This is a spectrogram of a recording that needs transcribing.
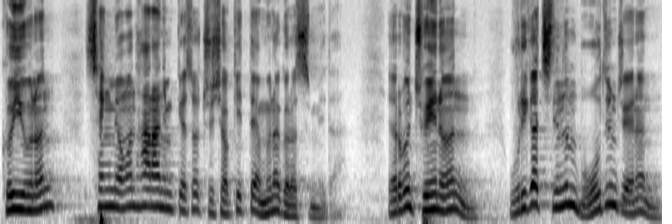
그 이유는 생명은 하나님께서 주셨기 때문에 그렇습니다. 여러분 죄는 우리가 짓는 모든 죄는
